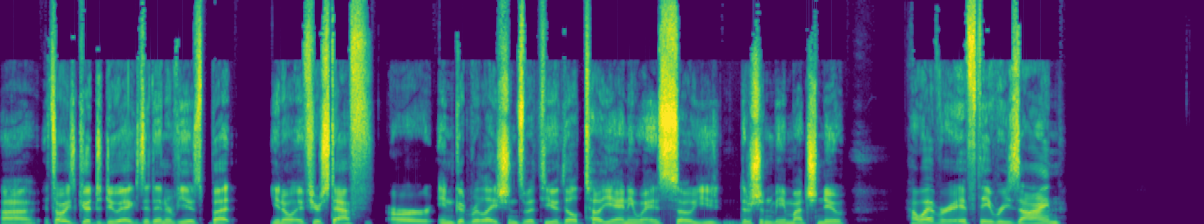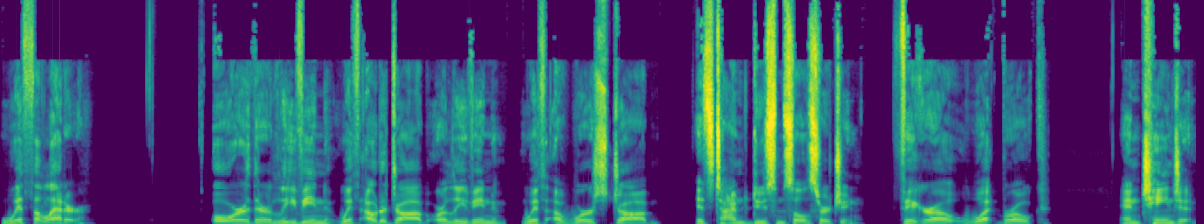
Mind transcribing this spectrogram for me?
Uh, it's always good to do exit interviews, but you know if your staff are in good relations with you, they'll tell you anyways. So you there shouldn't be much new. However, if they resign with a letter or they're leaving without a job or leaving with a worse job, it's time to do some soul searching. Figure out what broke and change it.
